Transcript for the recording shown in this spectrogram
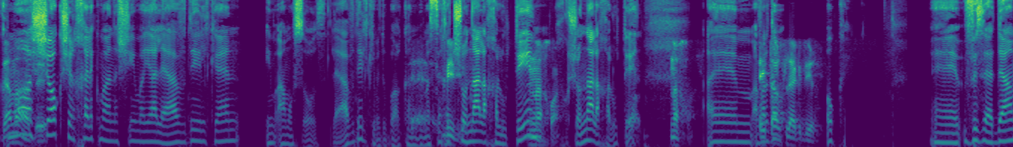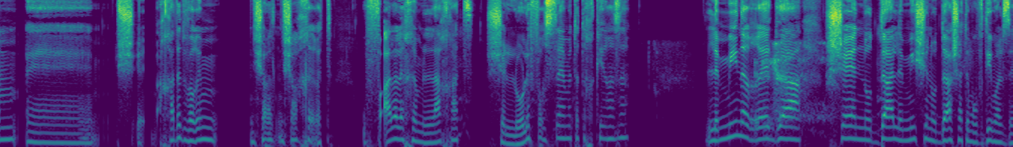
כמו השוק של חלק מהאנשים היה להבדיל, כן? עם עמוס עוז. להבדיל, כי מדובר כאן במסכת שונה לחלוטין. נכון. שונה לחלוטין. נכון. אמ, היטבת להגדיר. אוקיי. וזה אדם, אחד הדברים, נשאל אחרת, הופעל עליכם לחץ שלא לפרסם את התחקיר הזה? למין הרגע שנודע למי שנודע שאתם עובדים על זה,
